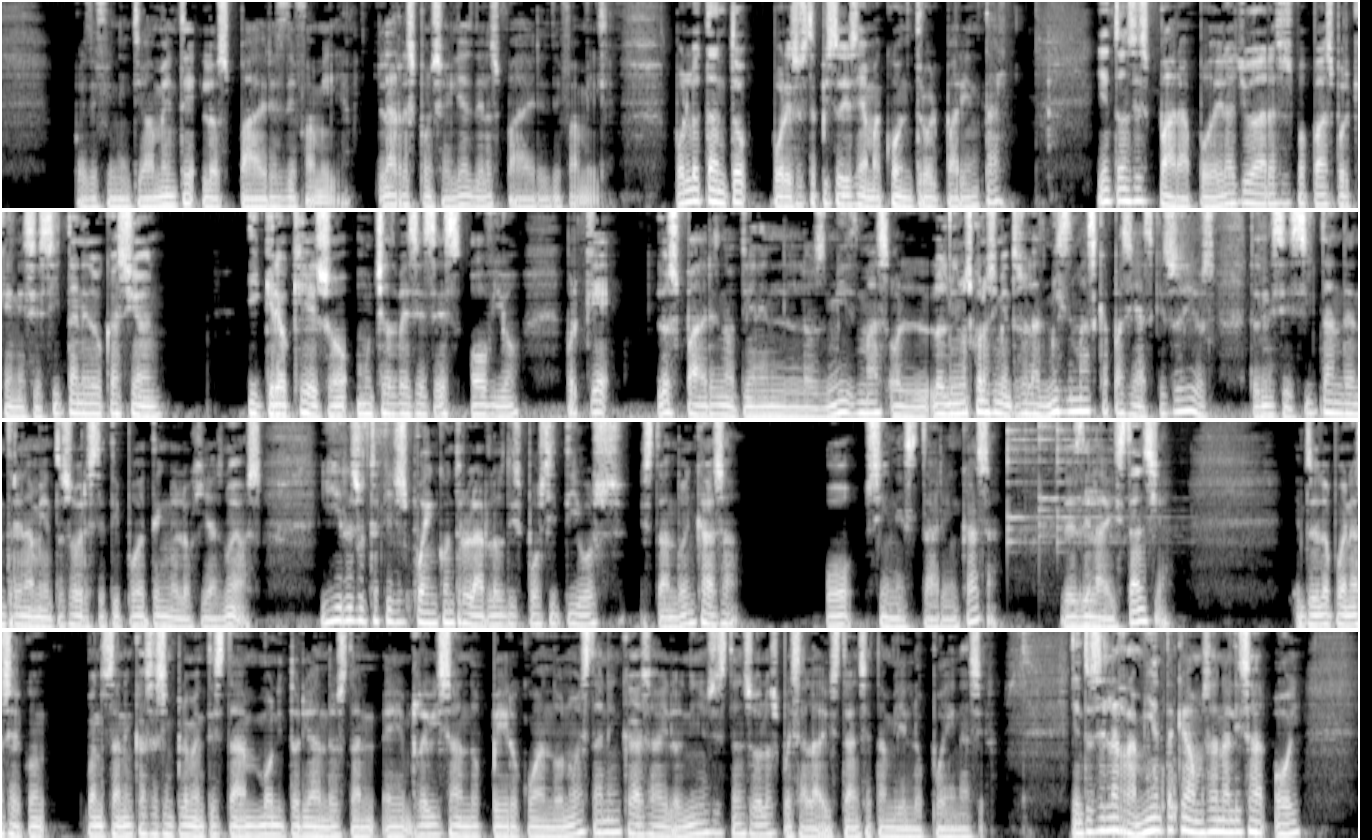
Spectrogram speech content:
Pues definitivamente los padres de familia. La responsabilidad es de los padres de familia. Por lo tanto, por eso este episodio se llama control parental. Y entonces, para poder ayudar a sus papás porque necesitan educación, y creo que eso muchas veces es obvio, porque los padres no tienen los mismas o los mismos conocimientos o las mismas capacidades que sus hijos. Entonces necesitan de entrenamiento sobre este tipo de tecnologías nuevas. Y resulta que ellos pueden controlar los dispositivos estando en casa o sin estar en casa, desde la distancia. Entonces lo pueden hacer con cuando están en casa simplemente están monitoreando, están eh, revisando, pero cuando no están en casa y los niños están solos, pues a la distancia también lo pueden hacer. Y entonces la herramienta que vamos a analizar hoy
